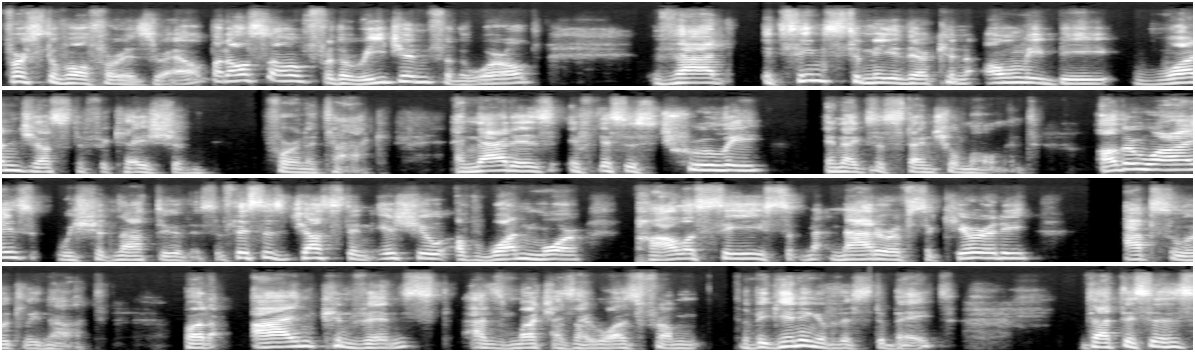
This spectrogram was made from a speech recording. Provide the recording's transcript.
First of all, for Israel, but also for the region, for the world, that it seems to me there can only be one justification for an attack, and that is if this is truly an existential moment. Otherwise, we should not do this. If this is just an issue of one more policy, matter of security, absolutely not. But I'm convinced, as much as I was from the beginning of this debate, that this is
